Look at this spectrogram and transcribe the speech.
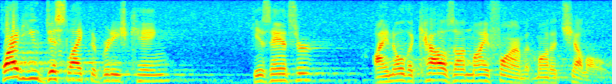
Why do you dislike the British king? His answer, I know the cows on my farm at Monticello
